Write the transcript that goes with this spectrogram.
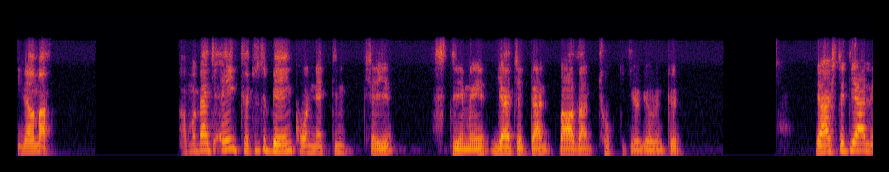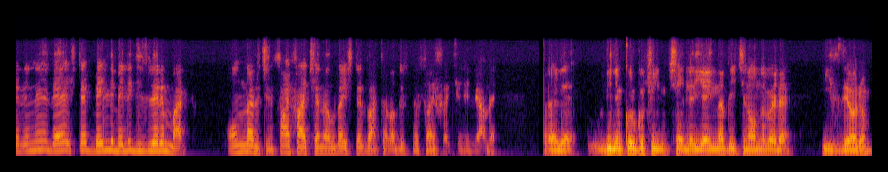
İnanılmaz. Ama bence en kötüsü Beyin Connect'in şeyi stream'i gerçekten bazen çok gidiyor görüntü. Ya işte diğerlerini de işte belli belli dizilerim var. Onlar için Sci-Fi Channel'da işte zaten adı üstünde Sci-Fi Channel yani. Öyle bilim kurgu film şeyleri yayınladığı için onu böyle izliyorum.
